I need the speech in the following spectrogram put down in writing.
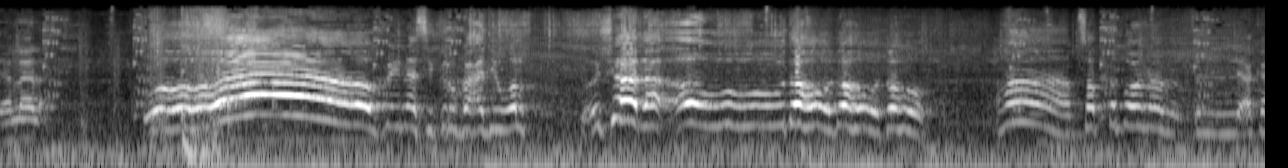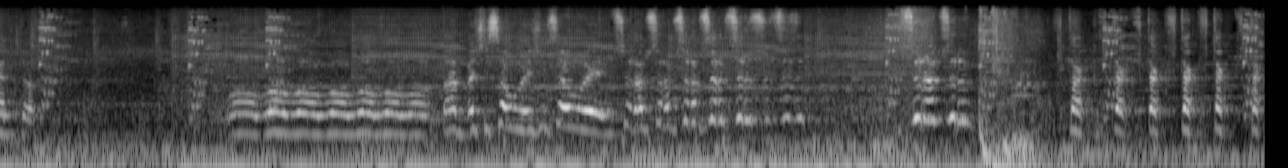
يلا يلا. واو واو واو في ناس يقولوا بعدي والله وش هذا؟ اوه ده هو ده هو ده هو. ها مسطبونا باللي اكلته واو واو واو واو واو واو واو طيب إيش أسوي إيش أسوي؟ بسرعة بسرعة بسرعة بسرعة بسرعة بسرعة بسرعة بسرعة فتك فتك فتك فتك فتك فتك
